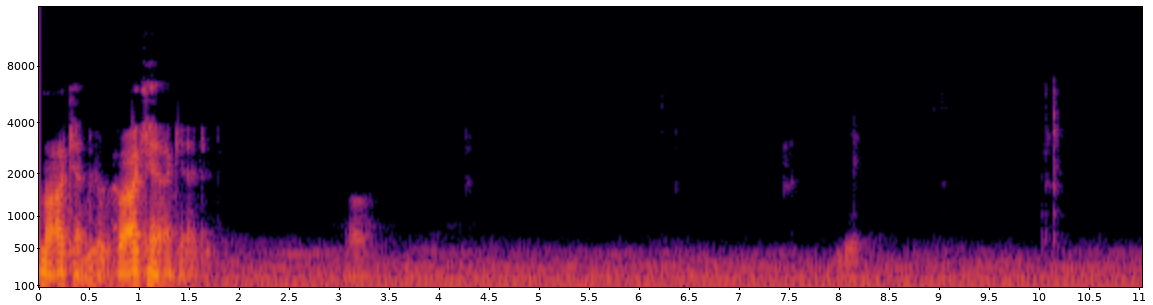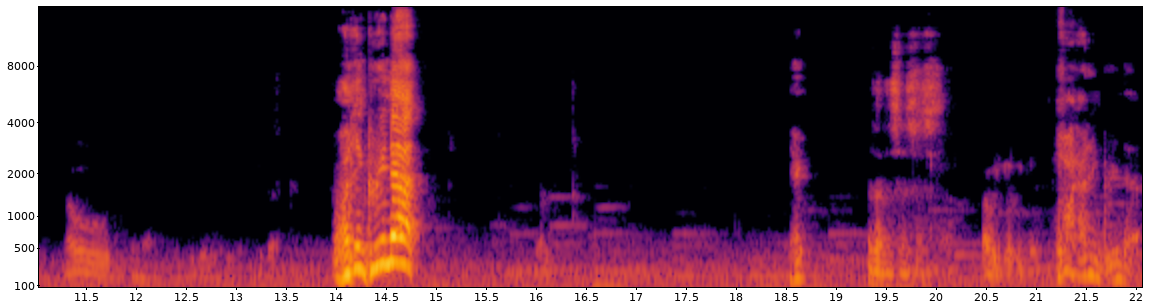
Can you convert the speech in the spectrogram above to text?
Not. I can't do it, but I can't. I can't. I can't. Uh, do that. No, he's in that. He did it. Do that. Oh, I didn't green that. Here. This is- this is- Oh, we good. We good. Fuck! I didn't green that.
